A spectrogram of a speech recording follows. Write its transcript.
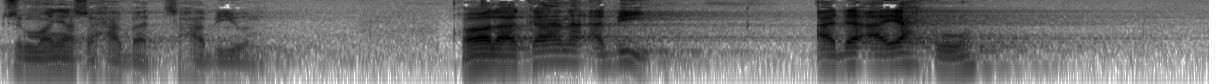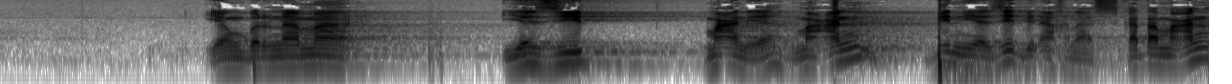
semuanya sahabat, sahabiyun. Qala kana abi ada ayahku yang bernama Yazid Ma'an ya, Ma'an bin Yazid bin Akhnas. Kata Ma'an,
